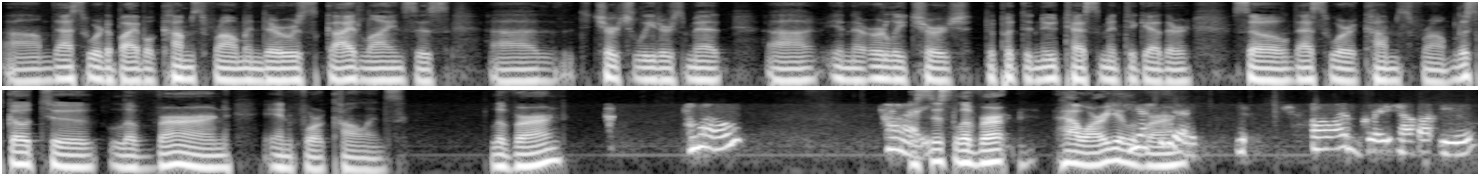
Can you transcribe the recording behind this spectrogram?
um, that's where the Bible comes from. And there was guidelines as uh, church leaders met uh, in the early church to put the New Testament together. So that's where it comes from. Let's go to Laverne in Fort Collins. Laverne. Hello. Hi. Is this Laverne? How are you, Laverne? Yes, it is. Oh, I'm great. How about you?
